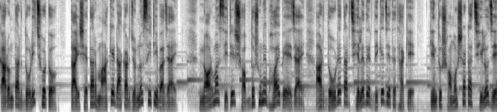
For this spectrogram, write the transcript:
কারণ তার দড়ি ছোট। তাই সে তার মাকে ডাকার জন্য সিটি বাজায়। নর্মা সিটির শব্দ শুনে ভয় পেয়ে যায় আর দৌড়ে তার ছেলেদের দিকে যেতে থাকে। কিন্তু সমস্যাটা ছিল যে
